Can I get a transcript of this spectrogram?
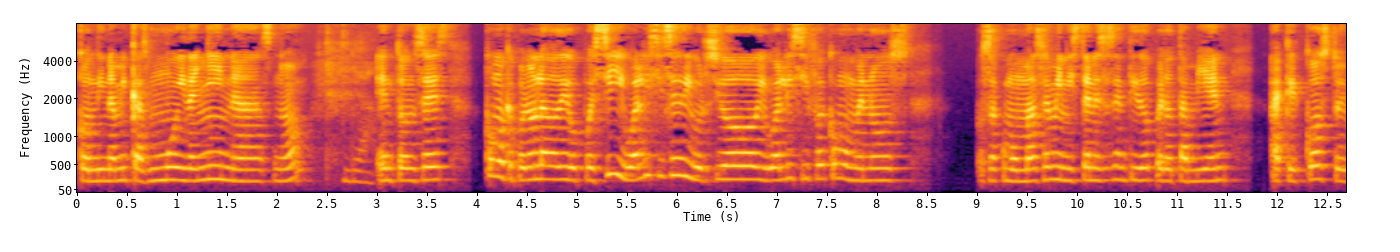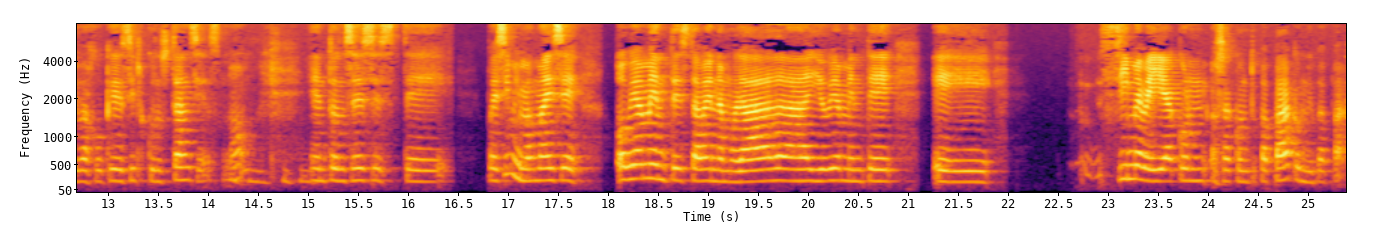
con dinámicas muy dañinas, ¿no? Entonces, como que por un lado digo, pues sí, igual y sí se divorció, igual y sí fue como menos, o sea, como más feminista en ese sentido, pero también a qué costo y bajo qué circunstancias, ¿no? Entonces, este, pues sí, mi mamá dice, obviamente estaba enamorada y obviamente eh, sí me veía con, o sea, con tu papá, con mi papá,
